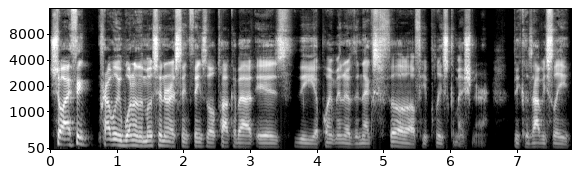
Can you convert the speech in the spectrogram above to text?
So I think probably one of the most interesting things they'll talk about is the appointment of the next Philadelphia police commissioner, because obviously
